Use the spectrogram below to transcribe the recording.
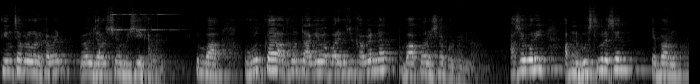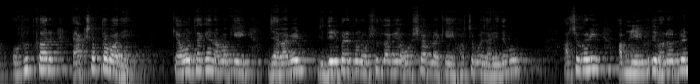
তিন চামচ করে খাবেন এবং জলের সঙ্গে মিশিয়ে খাবেন। কিংবা খাওয়ার আধ ঘণ্টা আগে বা পরে কিছু খাবেন না, বা কোনো নেশা করবেন না। আশা করি আপনি বুঝতে পেরেছেন এবং ওষুধ খাওয়ার এক সপ্তাহ বাদে কেমন থাকেন আমাকে জানাবেন। যদি এরপরে কোনো ওষুধ লাগে অবশ্যই আপনাকে হোয়াটসঅ্যাপে জানিয়ে দেবো। আশা করি আপনি ওষুধে ভালো উঠবেন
